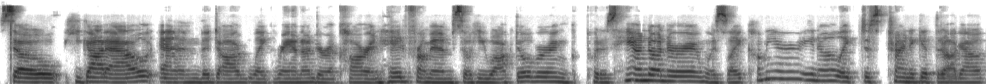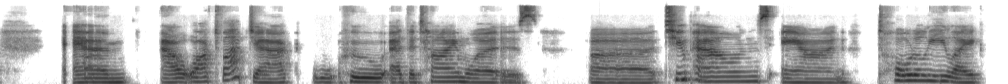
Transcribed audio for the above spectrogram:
So he got out and the dog like ran under a car and hid from him. So he walked over and put his hand under and was like, come here, you know, like just trying to get the dog out. And out walked Flapjack, who at the time was uh two pounds and totally like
